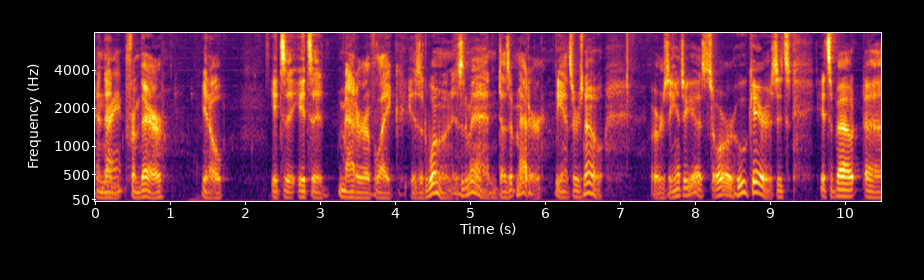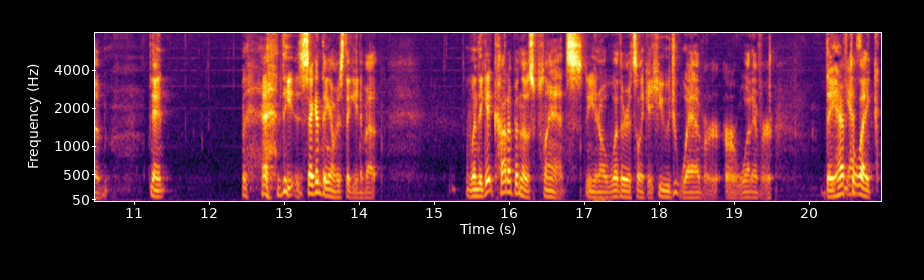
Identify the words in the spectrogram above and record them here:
and then Right. from there, you know. It's a it's a matter of like, is it a woman? Is it a man? Does it matter? The answer is no, or is the answer yes? Or who cares? It's it's about uh, and the second thing I was thinking about when they get caught up in those plants, you know, whether it's like a huge web or, or whatever, they have to like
